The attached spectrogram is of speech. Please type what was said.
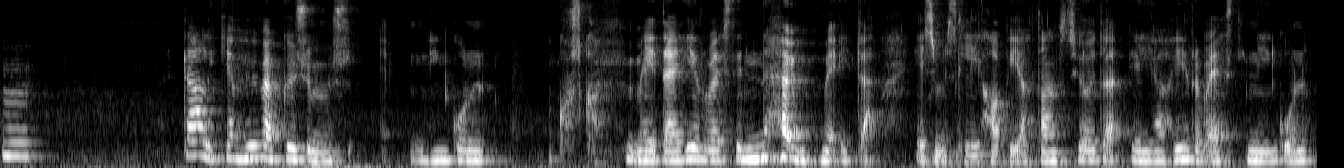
Mm. Tämä olikin hyvä kysymys, niin kun, koska meitä ei hirveästi näy meitä. Esimerkiksi lihavia tanssijoita ei ihan hirveästi, niin kun,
